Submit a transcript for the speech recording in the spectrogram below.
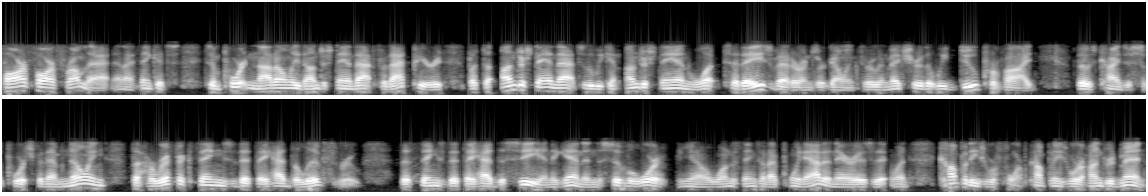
far, far from that. And I think it's it's important not only to understand that for that period, but to understand that so that we can understand what today's veterans are going through and make sure that we do provide those kinds of supports for them, knowing the horrific things that they had to live through, the things that they had to see. And again, in the Civil War, you know, one of the things that I point out in there is that when companies were formed, companies were 100 men,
